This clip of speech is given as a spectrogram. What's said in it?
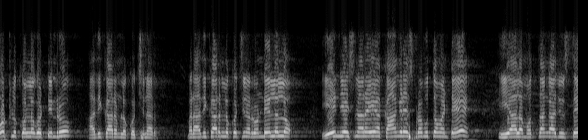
ఓట్లు కొల్లగొట్టిండ్రు అధికారంలోకి వచ్చినారు. మరి అధికారంలోకి వచ్చిన రెండేళ్ళలో ఏం చేసినారయ్యా కాంగ్రెస్ ప్రభుత్వం అంటే? ఇవాళ మొత్తంగా చూస్తే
